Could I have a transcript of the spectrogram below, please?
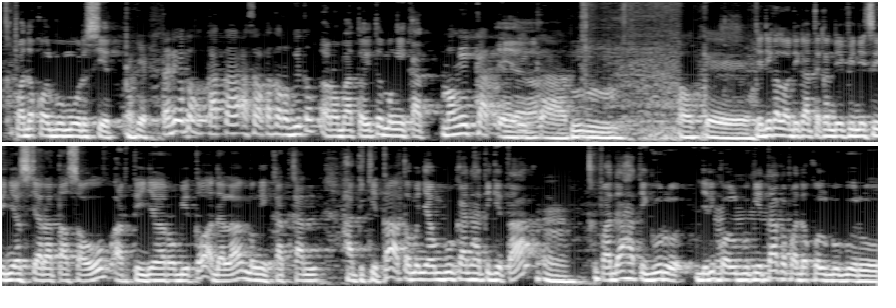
kepada kolbu mursid. Oke, tadi apa kata asal kata Robito? Robato itu mengikat. Mengikat ya, Iya. ikat. Mm-mm. Oke. Jadi kalau dikatakan definisinya secara tasawuf artinya robito adalah mengikatkan hati kita atau menyambungkan hati kita Hmm. kepada hati guru. Jadi kolbu kita kepada kolbu guru.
